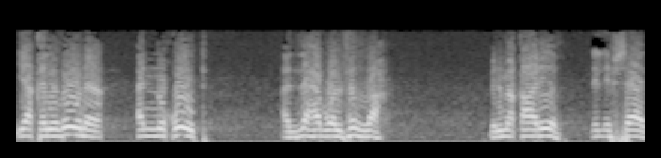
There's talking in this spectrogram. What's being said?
يقرضون النقود الذهب والفضة بالمقاريض للإفساد.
